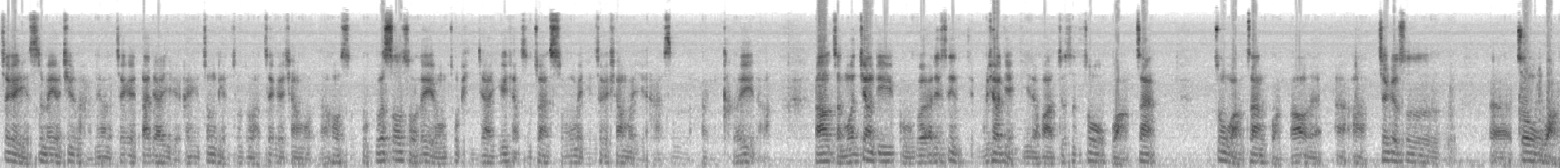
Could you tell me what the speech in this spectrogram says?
这个也是没有技术含量的，这个大家也可以重点做做这个项目。然后是谷歌搜索内容做评价，一个小时赚十五美金，这个项目也还是很可以的啊。然后怎么降低谷歌 AdSense 无效点击的话，就是做网站，做网站广告的啊啊，这个是呃做网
